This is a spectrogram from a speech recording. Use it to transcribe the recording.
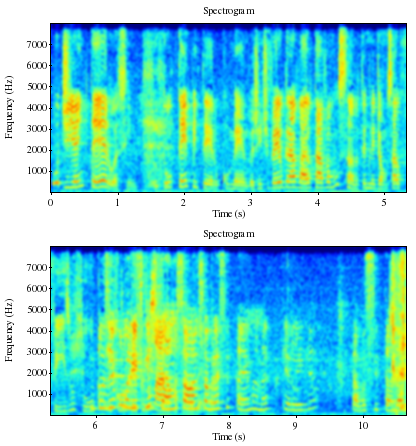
o dia inteiro, assim. Eu tô o tempo inteiro comendo. A gente veio gravar, eu tava almoçando. Eu terminei de almoçar, eu fiz um suco Inclusive, por isso que estamos falando sobre esse tema, né? Porque Lívia Tava citando aí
